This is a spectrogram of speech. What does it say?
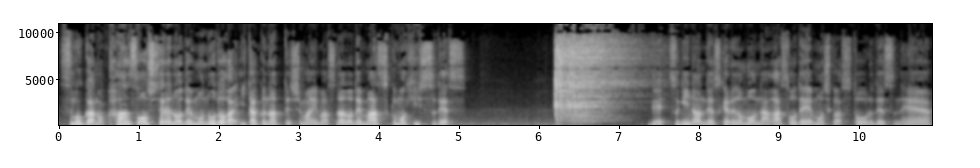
すごくあの乾燥してるので、もう喉が痛くなってしまいます。なのでマスクも必須です。で、次なんですけれども、長袖もしくはストールですね。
